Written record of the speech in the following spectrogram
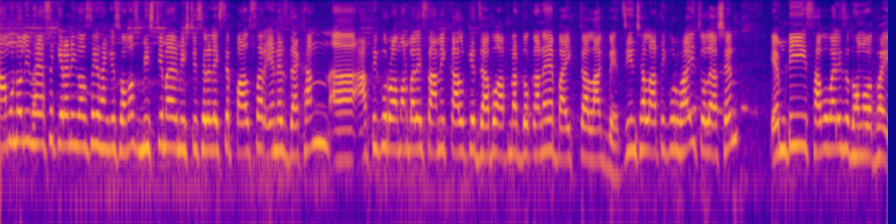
মামুন অলি ভাই আছে কেরানীগঞ্জ থেকে থ্যাংক ইউ সো মাচ মিষ্টি মায়ের মিষ্টি ছেলে লিখছে পালসার এনএস দেখান। আতিকুর রহমান ভাই লিখছে আমি কালকে যাব আপনার দোকানে বাইকটা লাগবে। জি ইনশাল্লাহ আতিকুর ভাই চলে আসেন। এমডি সাবু ভাই লিখছে ধন্যবাদ ভাই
